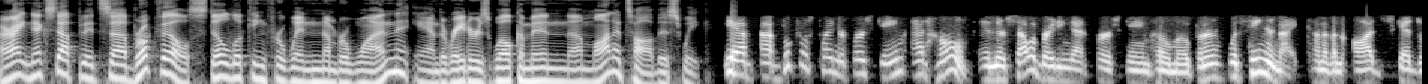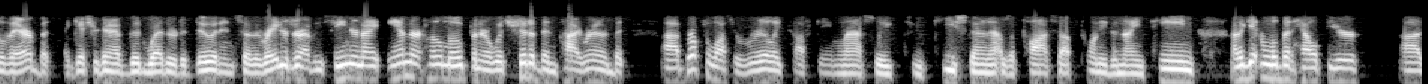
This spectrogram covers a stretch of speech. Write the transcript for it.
All right, next up, it's uh, Brookville still looking for win number one, and the Raiders welcome in uh, Moniteau this week. Yeah, uh, Brookville's playing their first game at home, and they're celebrating that first game home opener with senior night. Kind of an odd schedule there, but I guess you're going to have good weather to do it. And so the Raiders are having senior night and their home opener, which should have been Tyrone, but uh, Brookville lost a really tough game last week to Keystone. That was a toss up, twenty to nineteen. Uh, they're getting a little bit healthier. Uh,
